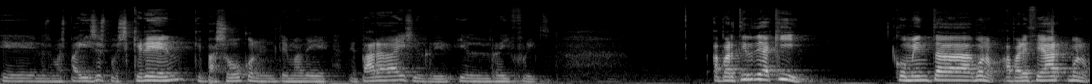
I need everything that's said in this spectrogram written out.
eh, los demás países pues creen que pasó con el tema de, de Paradise y el, rey- y el rey Fritz. A partir de aquí comenta, bueno, aparece Ar, bueno,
